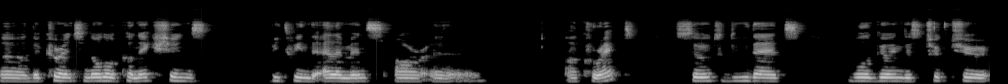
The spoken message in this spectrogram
uh, the current nodal connections between the elements are, uh, are correct. So to do that we'll go in the structure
